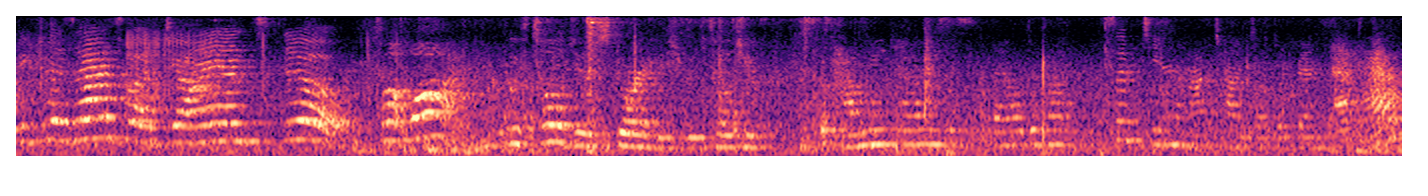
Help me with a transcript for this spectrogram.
Because that's what giants do. But why? We've told you the story. We told you how many times is the one? 17 and a half times older than that.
